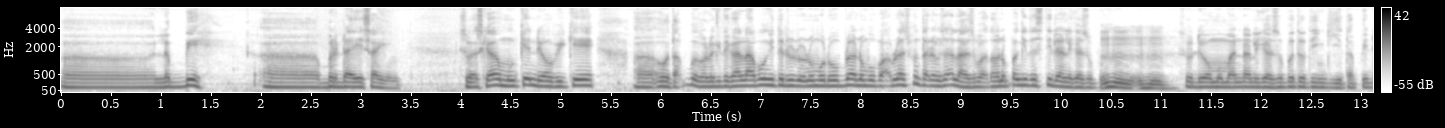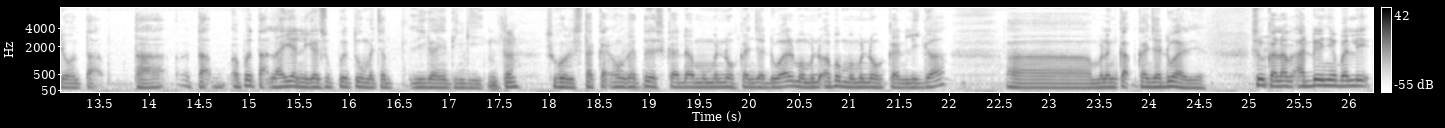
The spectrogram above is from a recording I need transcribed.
uh, lebih uh, berdaya saing. Sebab sekarang mungkin dia orang fikir uh, oh tak apa kalau kita kalah pun kita duduk nombor 12 nombor 14 pun tak ada masalah sebab tahun depan kita still dalam Liga Super. Mm-hmm, mm-hmm. So dia orang memandang Liga Super tu tinggi tapi dia orang tak tak tak apa tak layan Liga Super tu macam liga yang tinggi. Betul? So kalau setakat orang kata sekadar memenuhkan jadual, memenuh, apa memenuhkan liga, uh, melengkapkan jadual je. So kalau adanya balik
